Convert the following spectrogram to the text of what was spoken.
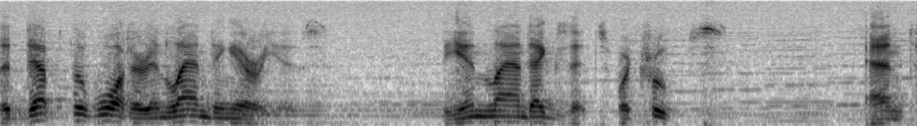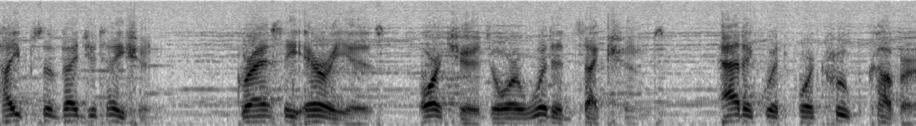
the depth of water in landing areas, the inland exits for troops, and types of vegetation, grassy areas, orchards, or wooded sections, adequate for troop cover.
